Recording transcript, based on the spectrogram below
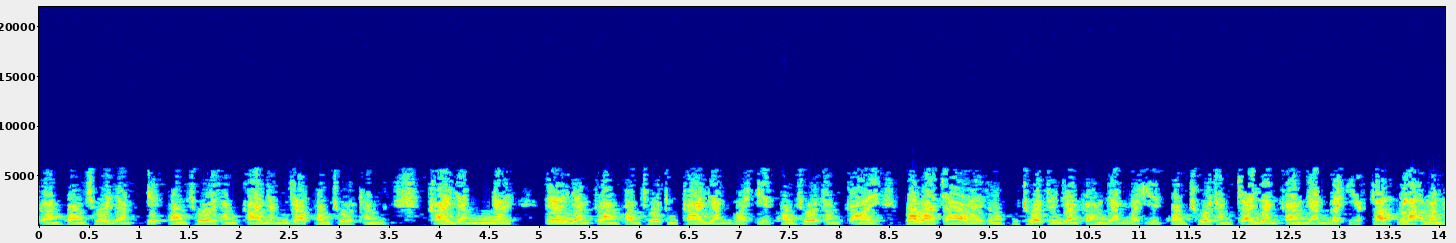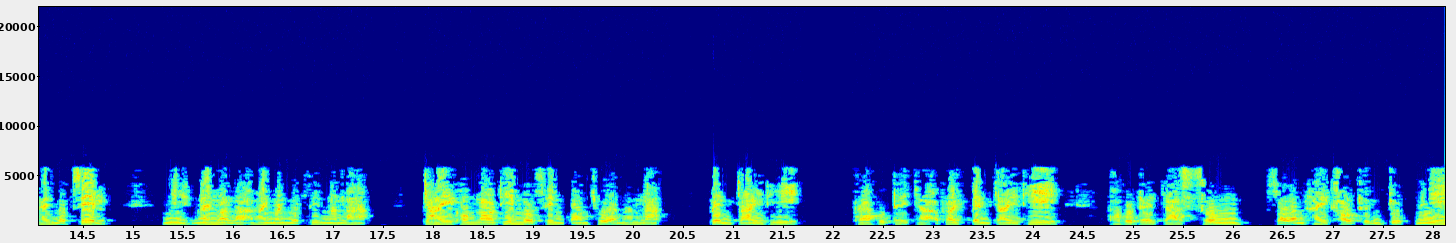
กลางความชั่วอย่างเอกความชั่วทางกายอย่างหยาบความชั่วทางกายอย่างไงอย่างกลางความชั่วทางกายอย่างละเอียดความชั่วทางกายวาวาจาอะไรทั้งผู้ชั่วทางอย่างกลางอย่างละเอียดความชั่วทางใจอย่างกลางอย่างละเอียดละละมันให้หมดสิ้น นี่ในมื่อละให้มันหมดสิ้นนั่นละใจของเราที่หมดสิ้นความชั่วนั่นละเป็นใจที่ ระพุทธเจ้าพระเป็นใจที่พระพุทธเจ้าทรงสอนให้เข้าถึงจุดนี้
